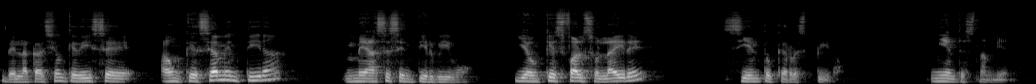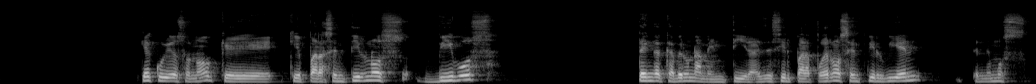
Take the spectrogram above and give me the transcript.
de la canción que dice, aunque sea mentira, me hace sentir vivo. Y aunque es falso el aire, siento que respiro. Mientes también. Qué curioso, ¿no? Que, que para sentirnos vivos tenga que haber una mentira. Es decir, para podernos sentir bien, tenemos,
